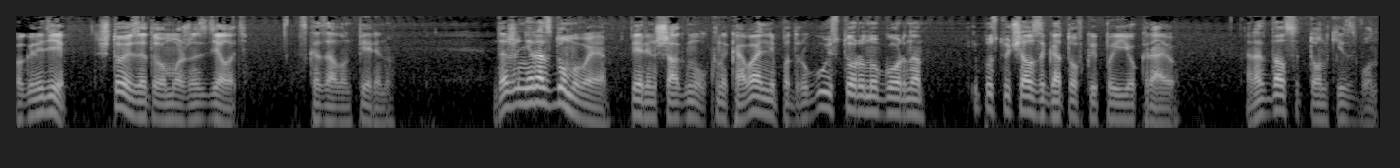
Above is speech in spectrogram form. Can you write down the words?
«Погляди, что из этого можно сделать?» — сказал он Перину. Даже не раздумывая, Перин шагнул к наковальне по другую сторону горна и постучал заготовкой по ее краю. Раздался тонкий звон.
